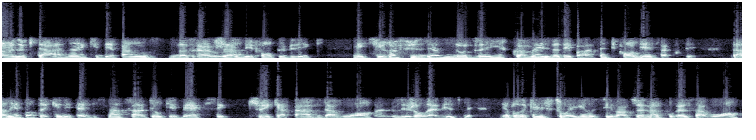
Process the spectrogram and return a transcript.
un hôpital hein, qui dépense notre argent, les fonds publics, mais qui refusait de nous dire comment il le dépensait et combien ça coûtait. Dans n'importe quel établissement de santé au Québec, c'est que tu es capable d'avoir, hein, nous les journalistes, mais n'importe quel citoyen aussi éventuellement pourrait le savoir.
